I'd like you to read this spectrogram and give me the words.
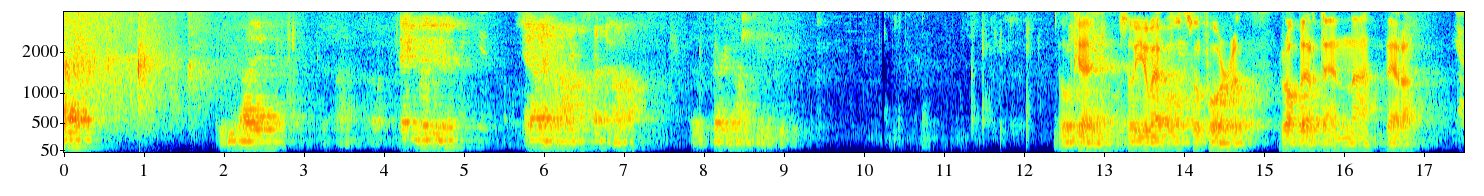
out, learn the food as well. With you guys this time. So take them you, share them around, spread them out. It's very nice seeing you. Okay, so you have also for uh, Robert and uh, Vera. Yeah.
